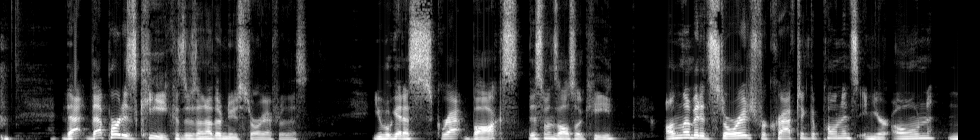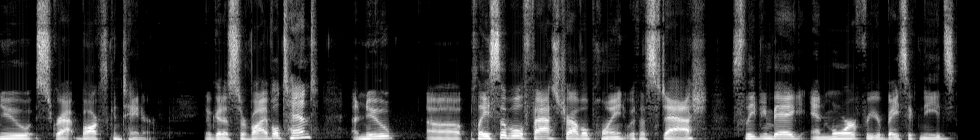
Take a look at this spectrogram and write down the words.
that that part is key because there's another news story after this. You will get a scrap box. This one's also key. Unlimited storage for crafting components in your own new scrap box container. You'll get a survival tent, a new uh, placeable fast travel point with a stash, sleeping bag, and more for your basic needs.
